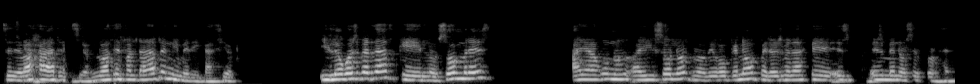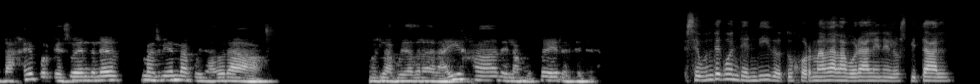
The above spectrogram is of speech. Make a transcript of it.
Se le baja la tensión. No hace falta darle ni medicación. Y luego es verdad que los hombres hay algunos, hay solos, no digo que no, pero es verdad que es, menos el porcentaje, porque suelen tener más bien la cuidadora, pues la cuidadora de la hija, de la mujer, etc. Según tengo entendido, tu jornada laboral en el hospital,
